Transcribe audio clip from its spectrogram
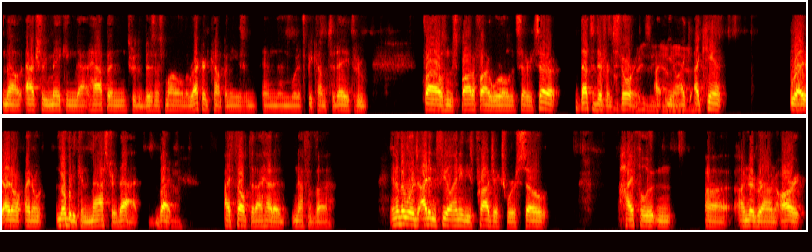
now, actually making that happen through the business model and the record companies, and, and then what it's become today through files in the Spotify world, et cetera, et cetera. That's a different story. Crazy, I, you know, yeah. I, I can't, right? I don't, I don't, nobody can master that. But Yeah. I felt that I had a, enough of a, in other words, I didn't feel any of these projects were so highfalutin uh, underground art,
